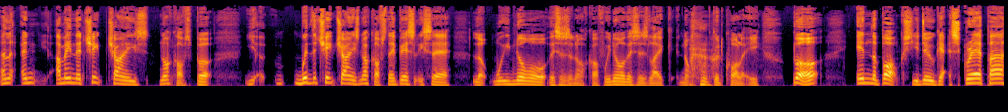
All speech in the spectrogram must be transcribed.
and and I mean they're cheap Chinese knockoffs, but with the cheap Chinese knockoffs, they basically say, look, we know this is a knockoff. We know this is like not good quality, but in the box you do get a scraper,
